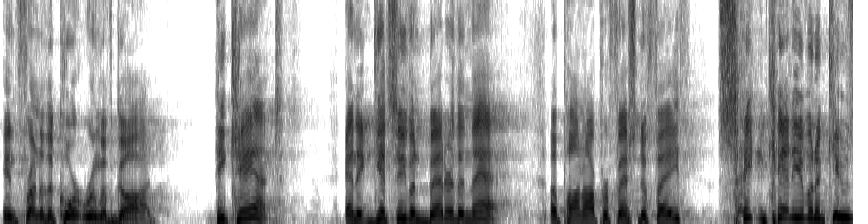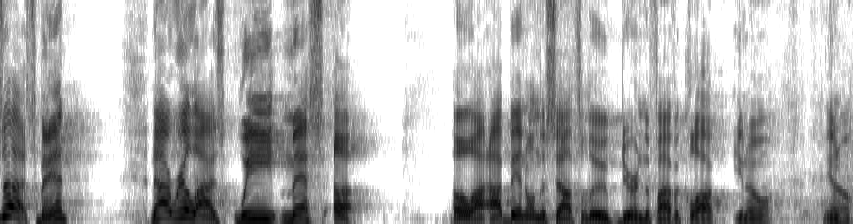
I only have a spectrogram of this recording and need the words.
in front of the courtroom of God. He can't. And it gets even better than that. Upon our profession of faith, Satan can't even accuse us, man. Now I realize we mess up. Oh, I, have been on the South Loop during the five o'clock, you know, you know.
